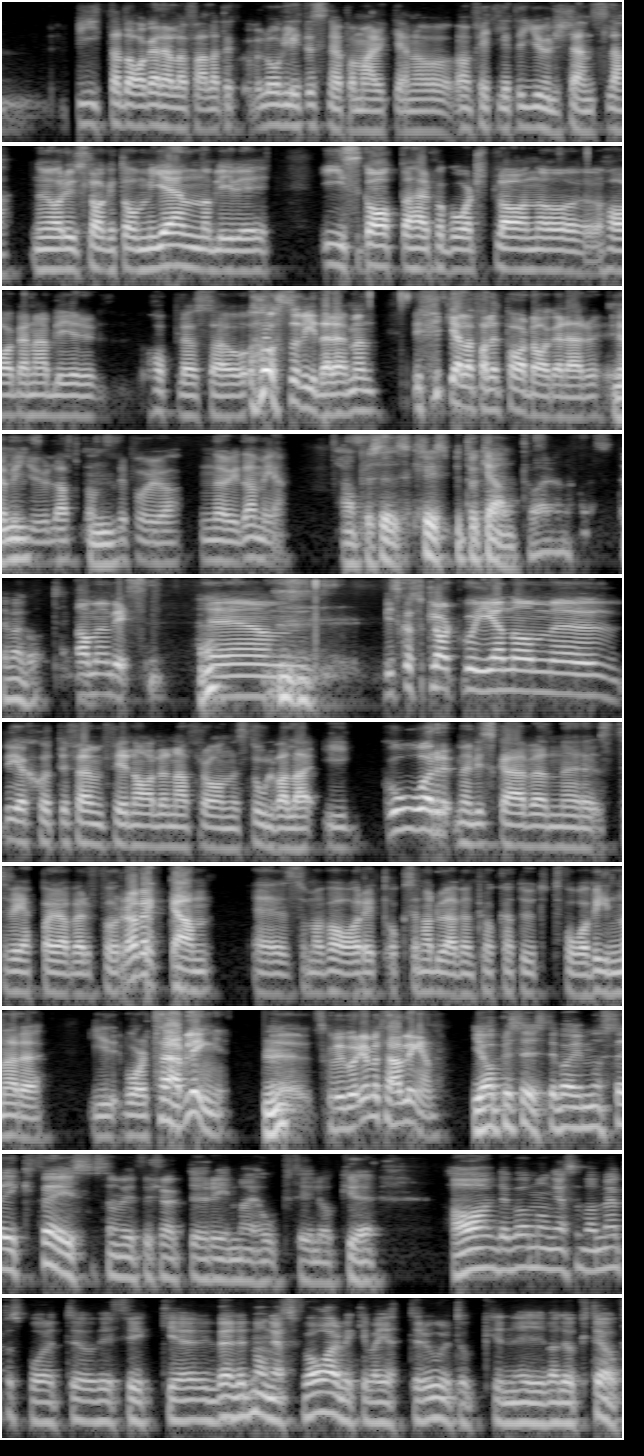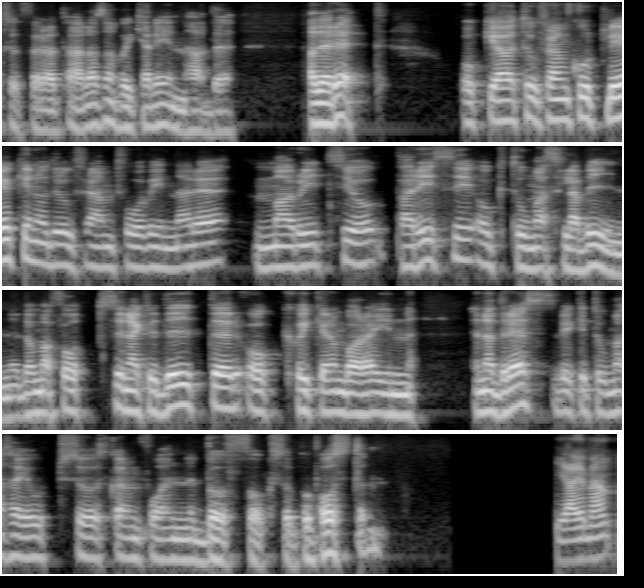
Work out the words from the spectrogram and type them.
vita dagar i alla fall, att det låg lite snö på marken och man fick lite julkänsla. Nu har det ju slagit om igen och blivit isgata här på gårdsplan och hagarna blir hopplösa och, och så vidare. Men vi fick i alla fall ett par dagar där mm. över julafton, mm. så det får vi vara nöjda med. Ja, precis. Krispigt och kallt var det. Det var gott. Ja, men visst. Mm. Vi ska såklart gå igenom eh, V75-finalerna från Solvalla igår, men vi ska även eh, svepa över förra veckan eh, som har varit och sen har du även plockat ut två vinnare i vår tävling. Mm. Ska vi börja med tävlingen? Ja, precis. Det var ju Mosaic Face som vi försökte rimma ihop till och ja, det var många som var med på spåret och vi fick väldigt många svar, vilket var jätteroligt och ni var duktiga också för att alla som skickade in hade, hade rätt. Och jag tog fram kortleken och drog fram två vinnare. Maurizio Parisi och Thomas Lavin. De har fått sina krediter och skickar de bara in en adress, vilket Thomas har gjort, så ska de få en buff också på posten. Jajamän.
